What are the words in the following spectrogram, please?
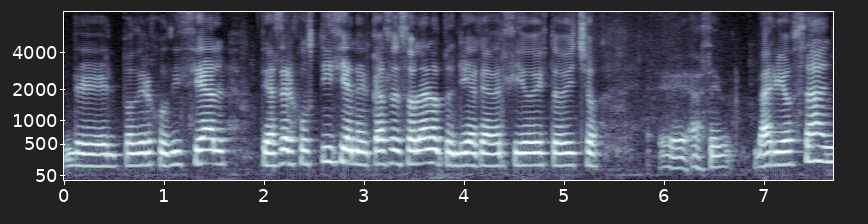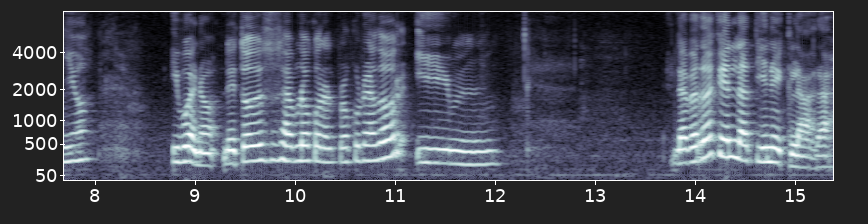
del Poder Judicial de hacer justicia en el caso de Solano, tendría que haber sido esto hecho eh, hace varios años. Y bueno, de todo eso se habló con el procurador y mm, la verdad que él la tiene clara.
